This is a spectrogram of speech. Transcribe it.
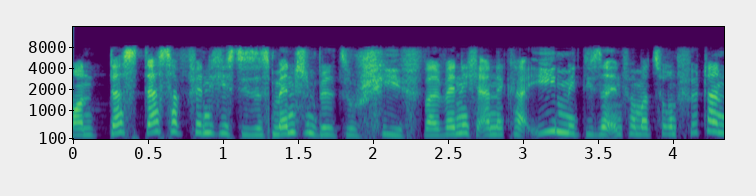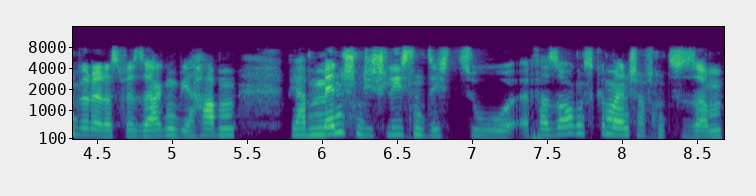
Und das, deshalb finde ich, ist dieses Menschenbild so schief, weil wenn ich eine KI mit dieser Information füttern würde, dass wir sagen, wir haben, wir haben Menschen, die schließen sich zu äh, Versorgungsgemeinschaften zusammen,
